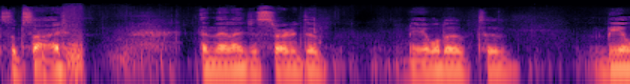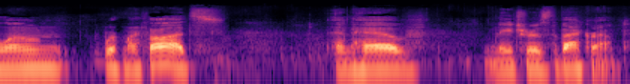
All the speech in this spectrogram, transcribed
subside. And then I just started to be able to, to be alone with my thoughts and have nature as the background.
